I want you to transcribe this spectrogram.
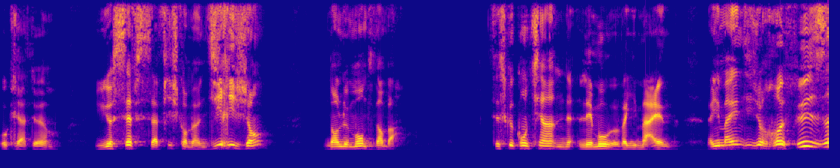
au Créateur, Yosef s'affiche comme un dirigeant dans le monde d'en bas. C'est ce que contient les mots Vayimaen. Vayimaen dit je refuse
